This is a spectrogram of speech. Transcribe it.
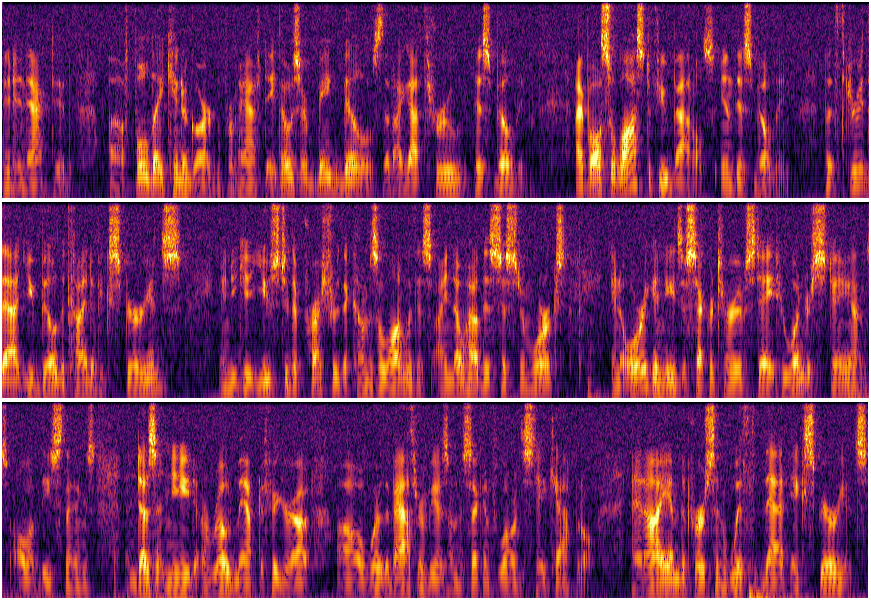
been enacted. Uh, full day kindergarten from half day. Those are big bills that I got through this building. I've also lost a few battles in this building, but through that, you build a kind of experience and you get used to the pressure that comes along with this. I know how this system works, and Oregon needs a Secretary of State who understands all of these things and doesn't need a roadmap to figure out uh, where the bathroom is on the second floor of the state capitol. And I am the person with that experience.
